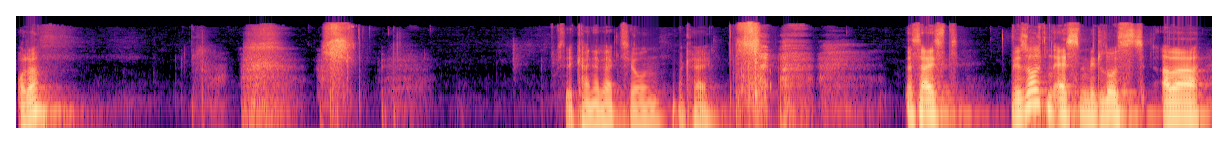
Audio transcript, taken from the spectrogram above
Oder? sehe keine Reaktion. Okay. Das heißt, wir sollten essen mit Lust, aber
